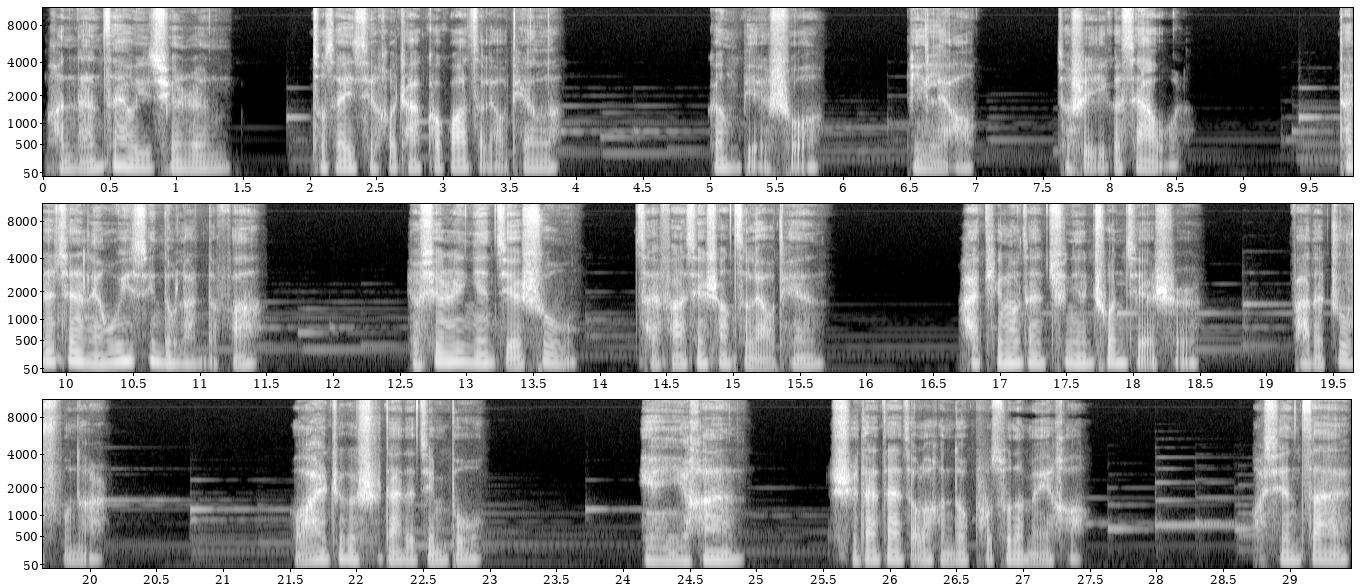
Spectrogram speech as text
很难再有一群人坐在一起喝茶、嗑瓜子、聊天了。更别说一聊就是一个下午了。大家现在连微信都懒得发。有些人一年结束。才发现上次聊天，还停留在去年春节时发的祝福那儿。我爱这个时代的进步，也遗憾时代带走了很多朴素的美好。我现在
